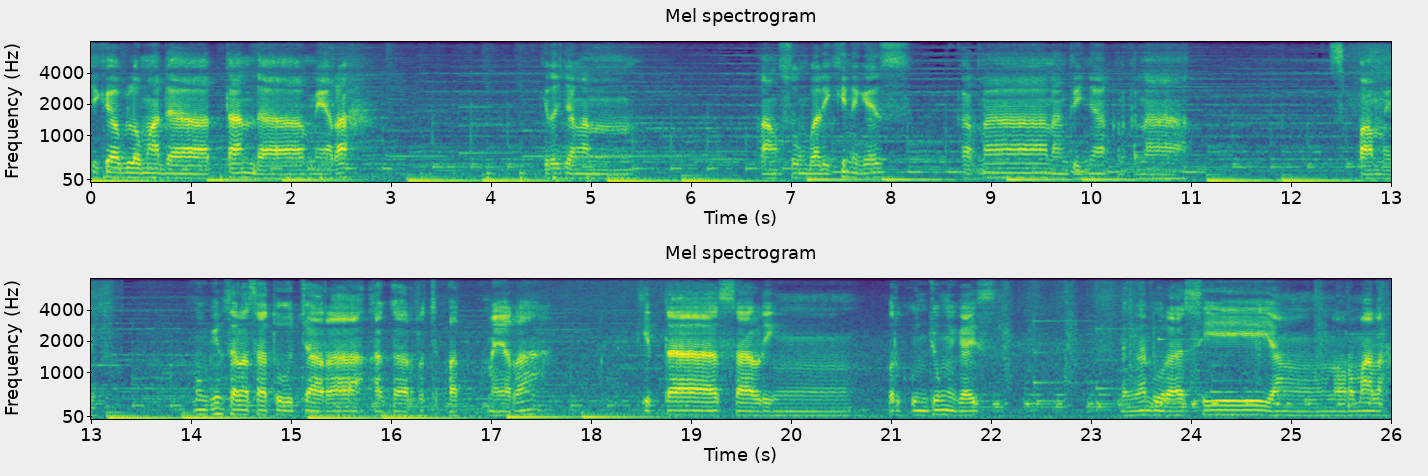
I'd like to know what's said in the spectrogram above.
Jika belum ada tanda merah kita jangan langsung balikin ya guys. Karena nantinya akan kena spam itu. Mungkin salah satu cara agar cepat merah kita saling berkunjung ya guys dengan durasi yang normal lah.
